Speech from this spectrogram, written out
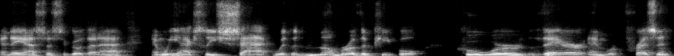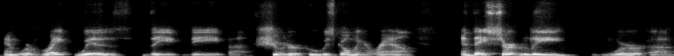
and they asked us to go to that. And we actually sat with a number of the people who were there and were present and were right with the the uh, shooter who was going around, and they certainly were. Uh,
